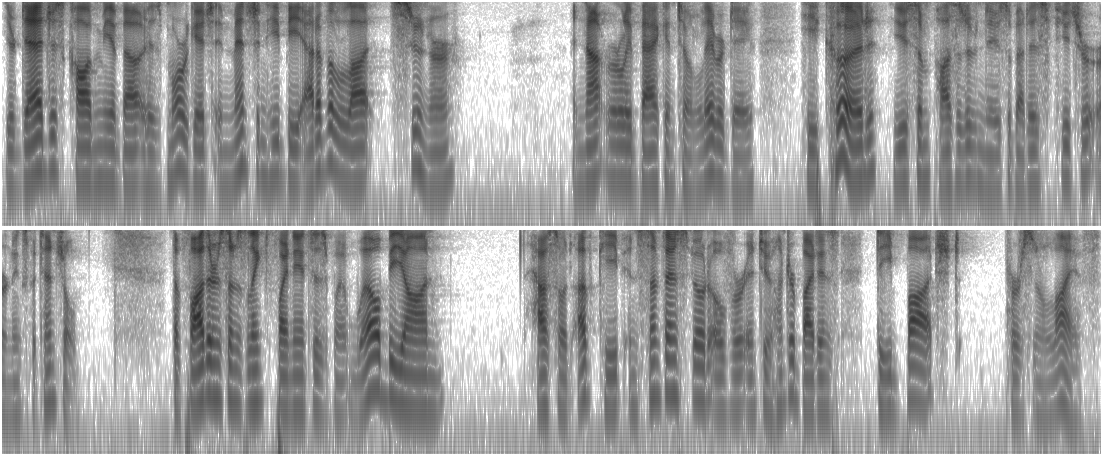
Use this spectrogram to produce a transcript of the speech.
Your dad just called me about his mortgage and mentioned he'd be out of a lot sooner and not really back until Labor Day. He could use some positive news about his future earnings potential. The father and son's linked finances went well beyond household upkeep, and sometimes spilled over into Hunter Biden's debauched personal life.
